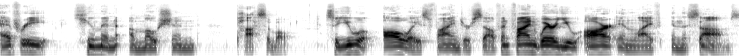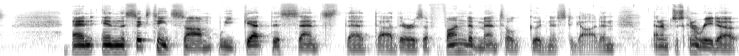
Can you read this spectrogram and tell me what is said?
every human emotion possible. So you will always find yourself and find where you are in life in the Psalms. And in the 16th Psalm, we get this sense that uh, there is a fundamental goodness to God. And, and I'm just going to read a,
